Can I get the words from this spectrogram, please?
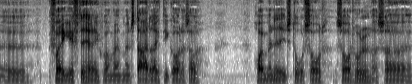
øh, for AGF det her, ikke? hvor man, man startede rigtig godt, og så røg man ned i et stort sort, sort hul, og så øh,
